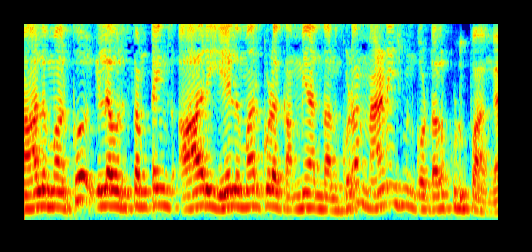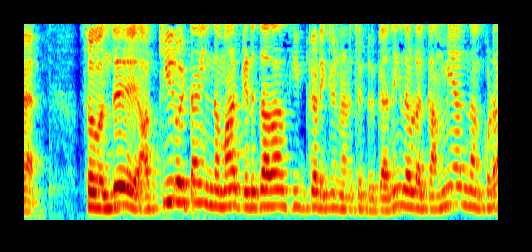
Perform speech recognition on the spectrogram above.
நாலு மார்க்கோ இல்லை ஒரு சம்டைம்ஸ் ஆறு ஏழு மார்க் கூட கம்மியாக இருந்தாலும் கூட மேனேஜ்மெண்ட் கோட்டாவில் கொடுப்பாங்க. ஸோ வந்து அக்யூரேட்டாக இந்த மார்க் எடுத்தாதான் சீட் கிடைக்கும்னு நினச்சிட்டு இருக்காதிங்க. இதோட கம்மியாக இருந்தால் கூட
